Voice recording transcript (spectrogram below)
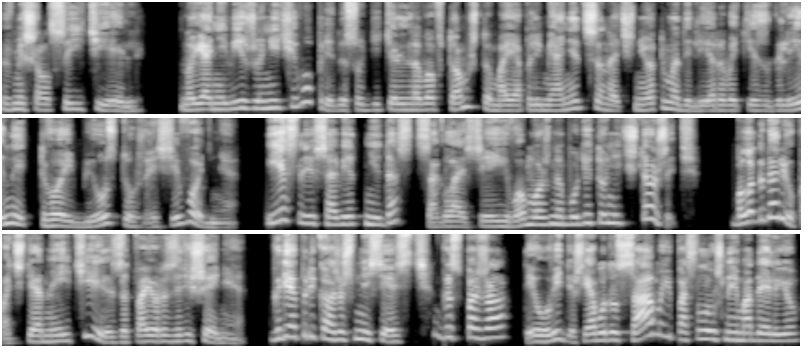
вмешался Итиэль. «Но я не вижу ничего предосудительного в том, что моя племянница начнет моделировать из глины твой бюст уже сегодня. Если совет не даст согласия, его можно будет уничтожить. Благодарю, почтенный Итиль, за твое разрешение. Где прикажешь мне сесть, госпожа? Ты увидишь, я буду самой послушной моделью.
